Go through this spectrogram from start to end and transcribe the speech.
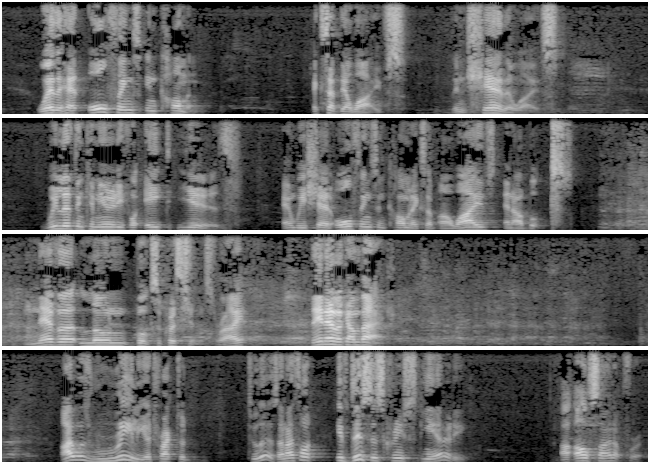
where they had all things in common except their wives. They didn't share their wives. We lived in community for eight years, and we shared all things in common except our wives and our books. never loan books to Christians, right? They never come back. I was really attracted to this, and I thought, if this is Christianity, I'll sign up for it.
